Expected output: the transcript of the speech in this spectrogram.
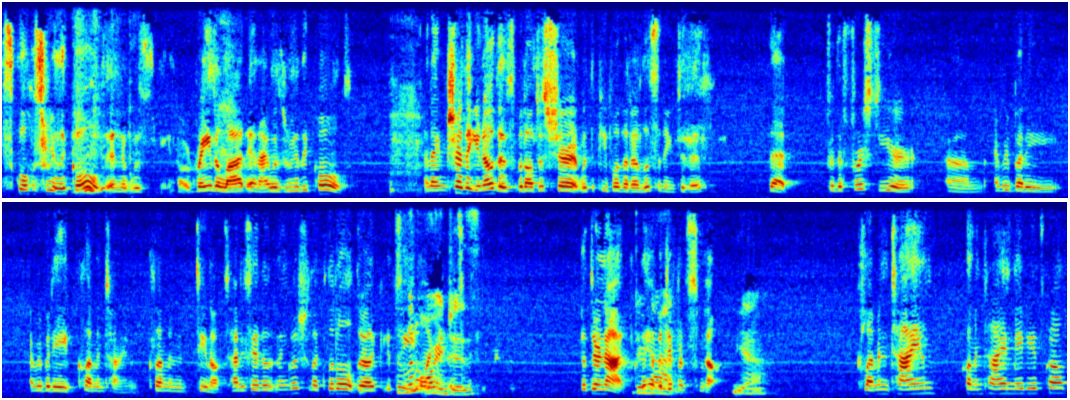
school was really cold and it was you know, it rained a lot and I was really cold. And I'm sure that you know this, but I'll just share it with the people that are listening to this. That for the first year, um, everybody everybody ate clementine, clementinos. How do you say that in English? Like little, they're like it's The little oranges. but they're not. They're they have not. a different smell. Yeah. Clementine, clementine, maybe it's called.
